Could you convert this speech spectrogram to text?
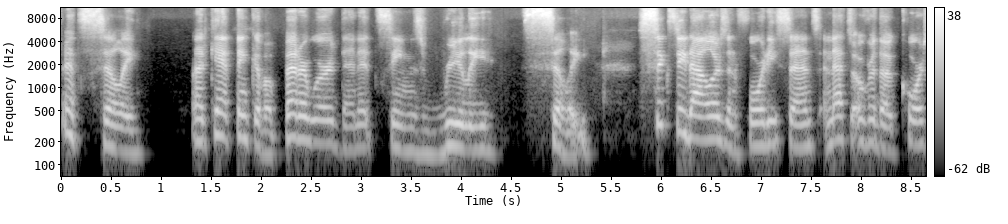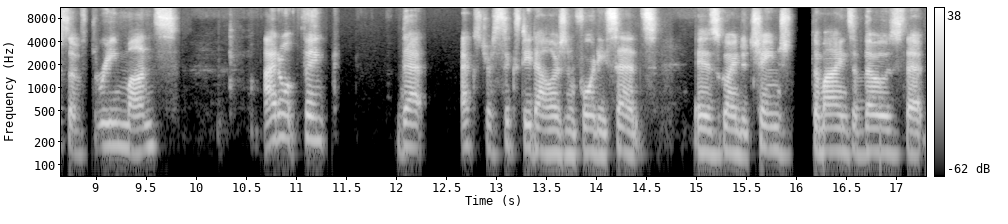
It's silly. I can't think of a better word than it seems really silly. $60.40, and that's over the course of three months. I don't think that extra $60.40 is going to change the minds of those that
